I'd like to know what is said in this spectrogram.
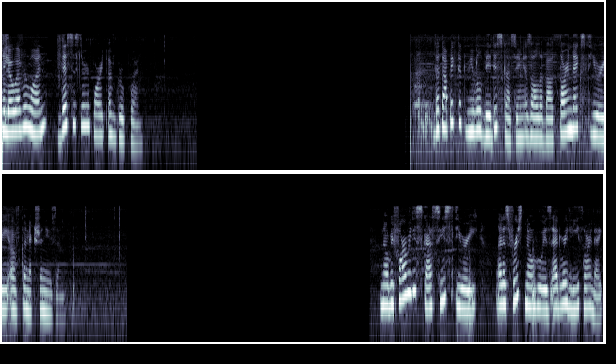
Hello everyone, this is the report of Group 1. The topic that we will be discussing is all about Thorndike's theory of connectionism. Now before we discuss his theory, let us first know who is Edward Lee Thorndike.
